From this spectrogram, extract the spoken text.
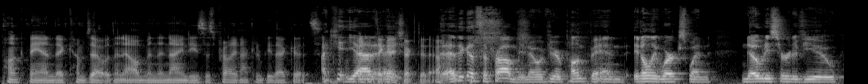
punk band that comes out with an album in the '90s, is probably not going to be that good. So I can't. Yeah, don't think I, checked it out. I think that's the problem. You know, if you're a punk band, it only works when nobody's heard of you,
